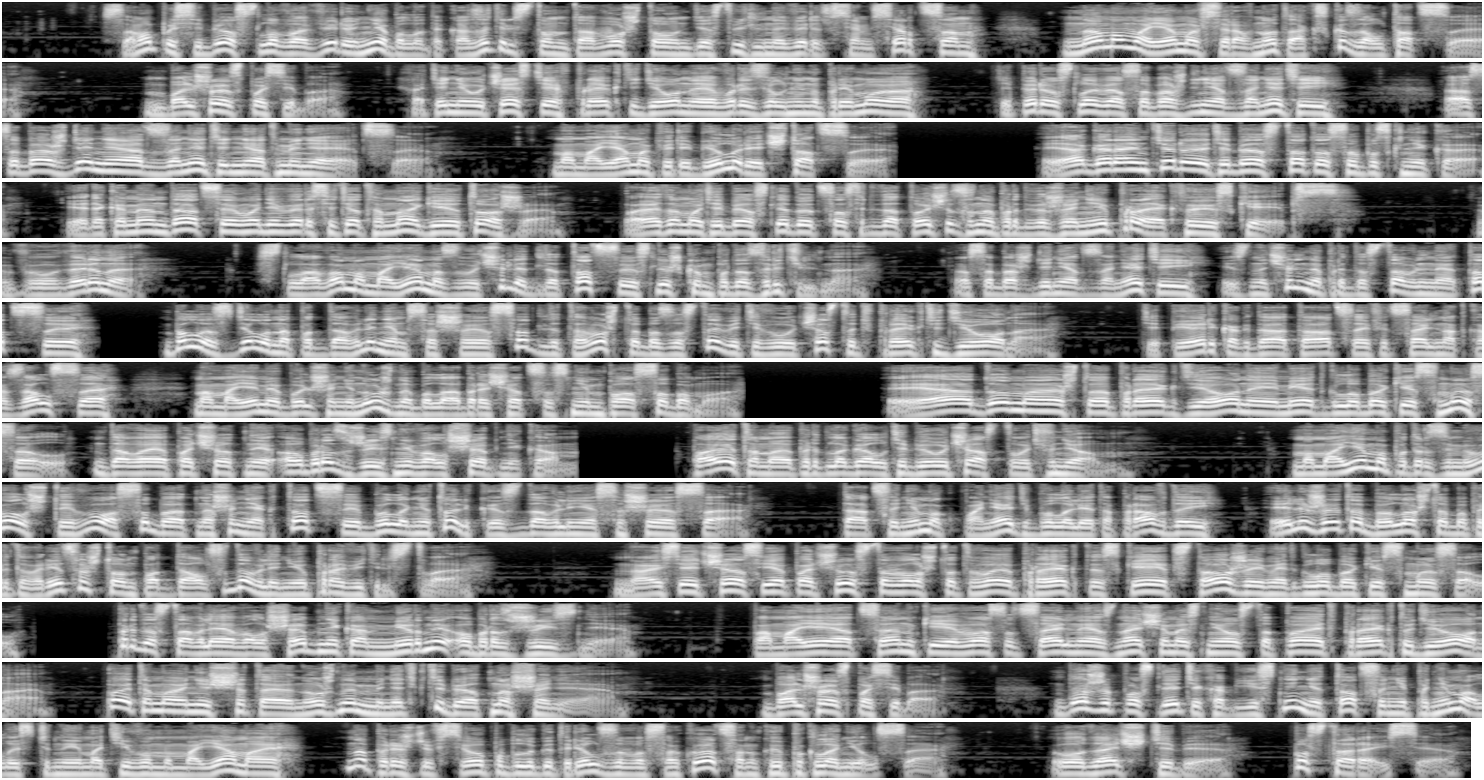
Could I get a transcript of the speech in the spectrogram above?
Само по себе слово «верю» не было доказательством того, что он действительно верит всем сердцем, но Мамаяма все равно так сказал Тация. «Большое спасибо. Хотя неучастие в проекте Диона я выразил не напрямую, теперь условие освобождения от занятий Освобождение от занятий не отменяется. Мамаяма перебил речь Татсы. Я гарантирую тебе статус выпускника. И рекомендации в университет магии тоже. Поэтому тебе следует сосредоточиться на продвижении проекта Escapes. Вы уверены? Слова Мамаяма звучали для Татсы слишком подозрительно. Освобождение от занятий, изначально предоставленное Татсы, было сделано под давлением США для того, чтобы заставить его участвовать в проекте Диона. Теперь, когда Тааца официально отказался, Мамаяме больше не нужно было обращаться с ним по-особому. «Я думаю, что проект Диона имеет глубокий смысл, давая почетный образ жизни волшебникам. Поэтому я предлагал тебе участвовать в нем. Мамаяма подразумевал, что его особое отношение к Тации было не только из давления США. Таци не мог понять, было ли это правдой, или же это было, чтобы притвориться, что он поддался давлению правительства. Но сейчас я почувствовал, что твой проект Escapes тоже имеет глубокий смысл, предоставляя волшебникам мирный образ жизни. По моей оценке, его социальная значимость не уступает проекту Диона, поэтому я не считаю нужным менять к тебе отношение. Большое спасибо. Даже после этих объяснений Татса не понимал истинные мотивы Мамаямы, но прежде всего поблагодарил за высокую оценку и поклонился. «Удачи тебе. Постарайся».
